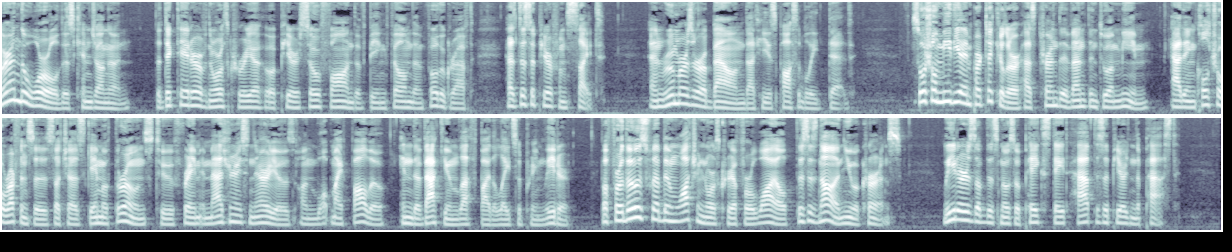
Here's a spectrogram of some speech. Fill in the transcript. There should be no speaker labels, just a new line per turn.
Where in the world is Kim Jong un? The dictator of North Korea, who appears so fond of being filmed and photographed, has disappeared from sight, and rumors are abound that he is possibly dead. Social media in particular has turned the event into a meme, adding cultural references such as Game of Thrones to frame imaginary scenarios on what might follow in the vacuum left by the late Supreme Leader. But for those who have been watching North Korea for a while, this is not a new occurrence. Leaders of this most opaque state have disappeared in the past.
